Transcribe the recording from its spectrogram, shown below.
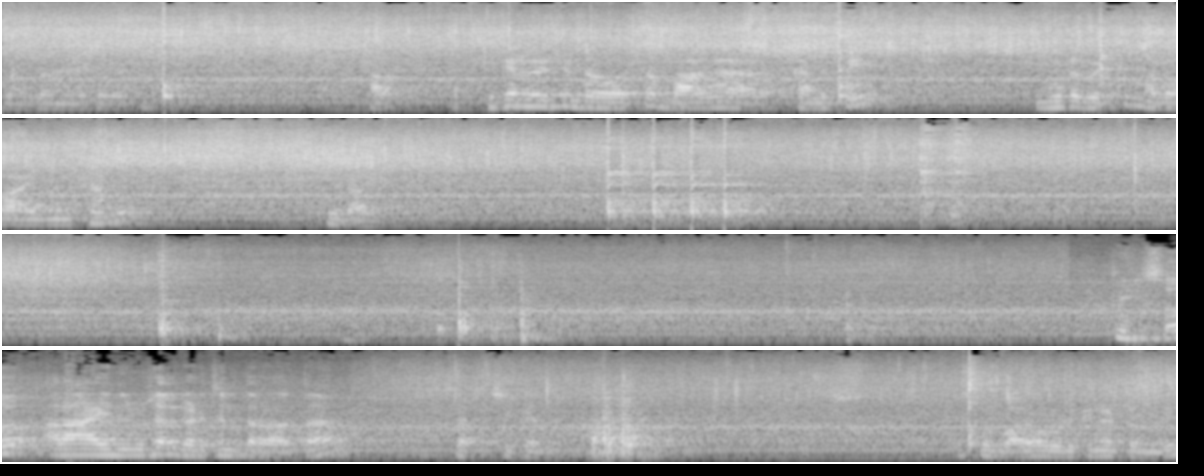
బాగా మూత పెట్టి అలా చికెన్ వేసిన తర్వాత బాగా కలిపి మూత పెట్టి మరో ఐదు నిమిషాలు చూడాలి. సో అలా ఐదు నిమిషాలు గడిచిన తర్వాత సార్ చికెన్ సో బాగా ఉడికినట్టుంది.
